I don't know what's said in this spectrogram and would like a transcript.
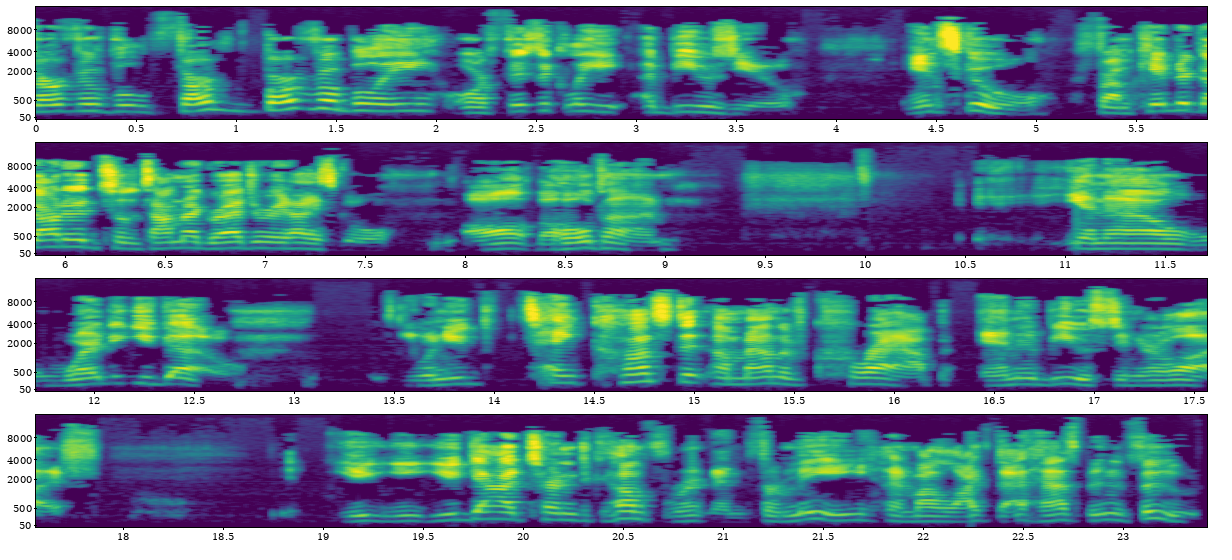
verbally, or physically abuse you in school, from kindergarten to the time I graduate high school, all the whole time. You know, where do you go? when you take constant amount of crap and abuse in your life, you, you, gotta turn to comfort, and for me and my life, that has been food.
